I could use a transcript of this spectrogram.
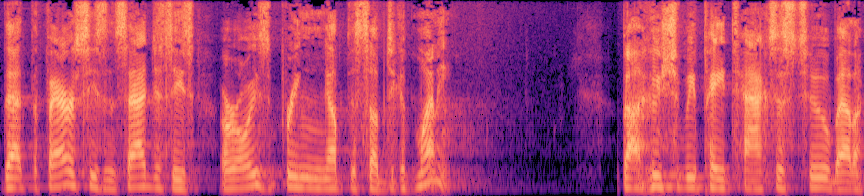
that the Pharisees and Sadducees are always bringing up the subject of money. About who should we pay taxes to, about a,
